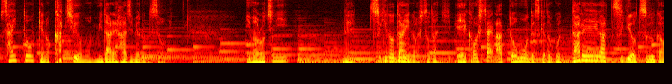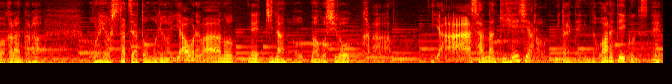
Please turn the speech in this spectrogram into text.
斎藤家の家中も乱れ始めるんですよ。今のうちにね次の代の人たちええ顔したいなって思うんですけどこれ誰が次を継ぐかわからんから俺義達やと思うけどいや俺はあのね次男の孫四郎かな。いやー三男喜平次やろみたいにねみんな割れていくんですね。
